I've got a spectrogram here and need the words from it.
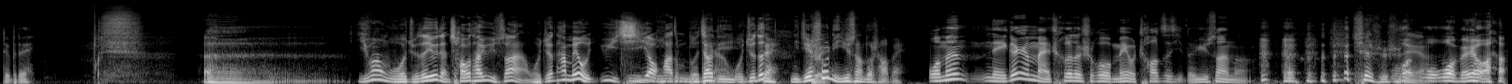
对不对？呃，一万五，我觉得有点超他预算，我觉得他没有预期要花这么多钱到底我觉得你直接说你预算多少呗？我们哪个人买车的时候没有超自己的预算呢？确实是这样我我。我没有啊，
